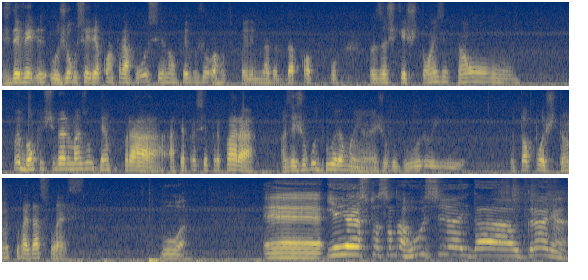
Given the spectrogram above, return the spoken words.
dever, o jogo seria contra a Rússia e não teve o jogo. A Rússia foi eliminada da Copa por todas as questões, então foi bom que eles tiveram mais um tempo para até para se preparar. Mas é jogo duro amanhã, é jogo duro e eu tô apostando que vai dar Suécia. Boa. É, e aí a situação da Rússia e da Ucrânia,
